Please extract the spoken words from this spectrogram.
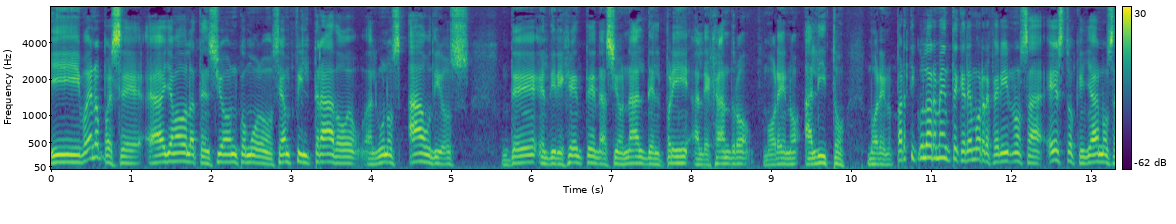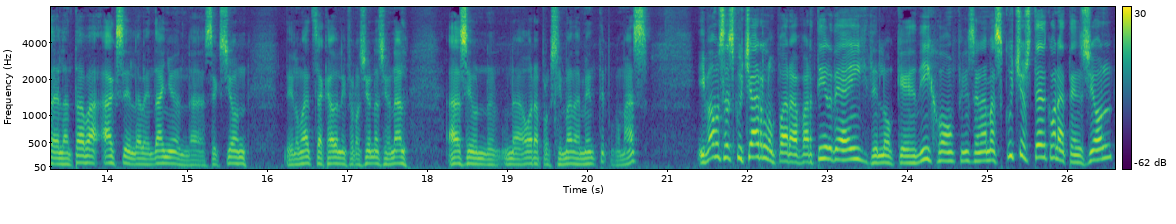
Y bueno, pues eh, ha llamado la atención cómo se han filtrado algunos audios del dirigente nacional del PRI, Alejandro Moreno, Alito Moreno. Particularmente queremos referirnos a esto que ya nos adelantaba Axel Avendaño en la sección de lo más destacado de la información nacional hace un- una hora aproximadamente, poco más. Y vamos a escucharlo para partir de ahí, de lo que dijo. Fíjese nada más, escuche usted con atención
